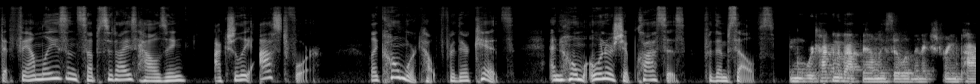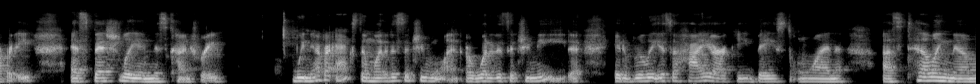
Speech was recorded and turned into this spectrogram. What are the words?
that families in subsidized housing actually asked for like homework help for their kids and home ownership classes for themselves. When we're talking about families that live in extreme poverty, especially in this country, we never ask them what it is that you want or what it is that you need. It really is a hierarchy based on us telling them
